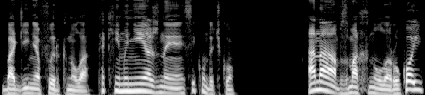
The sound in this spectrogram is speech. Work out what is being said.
Богиня фыркнула. «Какие мы нежные! Секундочку». Она взмахнула рукой,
